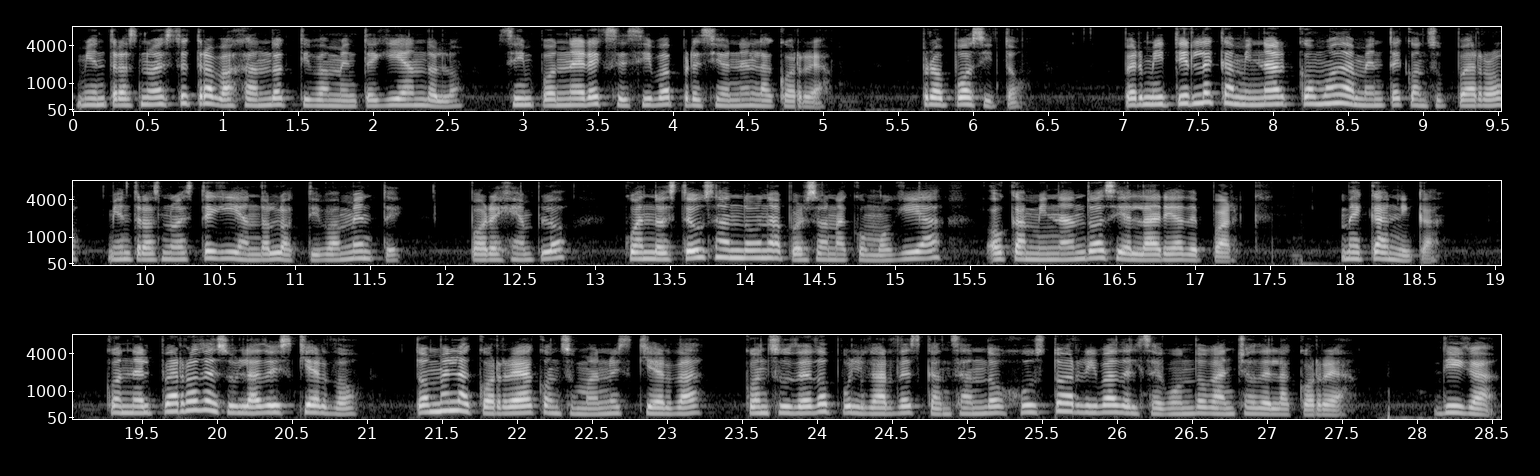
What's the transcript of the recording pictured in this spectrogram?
mientras no esté trabajando activamente guiándolo, sin poner excesiva presión en la correa. Propósito. Permitirle caminar cómodamente con su perro mientras no esté guiándolo activamente. Por ejemplo, cuando esté usando una persona como guía o caminando hacia el área de parque. Mecánica. Con el perro de su lado izquierdo, tome la correa con su mano izquierda con su dedo pulgar descansando justo arriba del segundo gancho de la correa. Diga,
